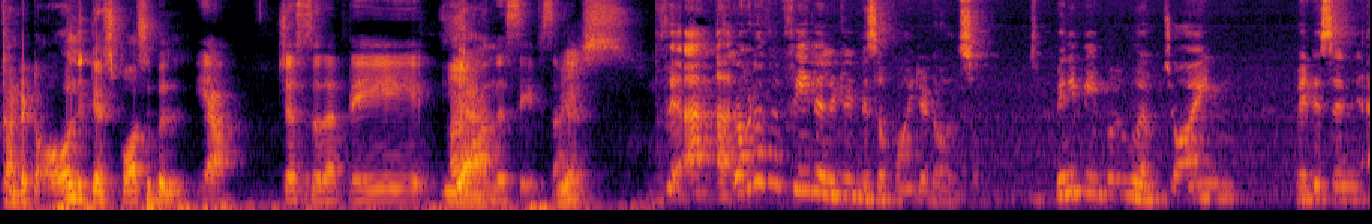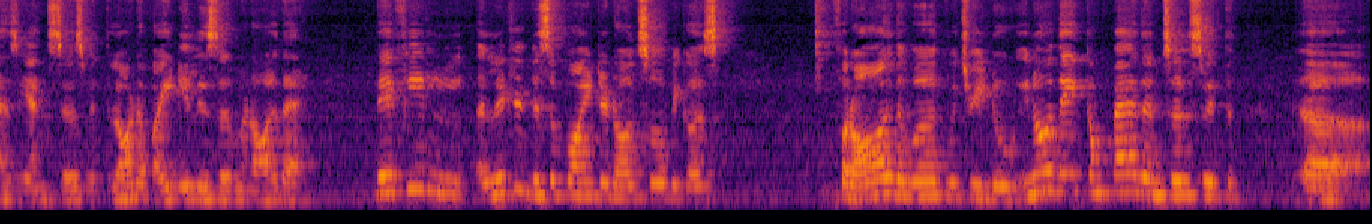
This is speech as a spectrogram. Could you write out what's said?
conduct all the tests possible. Yeah, just so that they are Yeah. on the safe side. Yes. a a lot of them feel a little disappointed also. Many people who have joined medicine as youngsters with a lot of idealism and all that, they feel a little disappointed also because for all the work which we do, you know, they compare themselves with uh,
